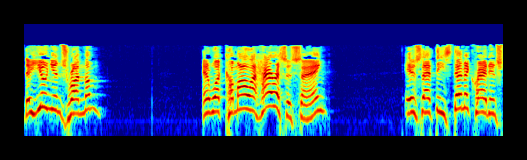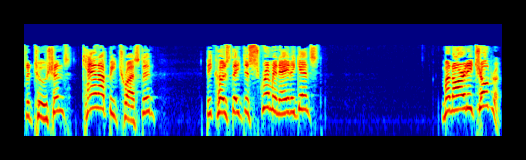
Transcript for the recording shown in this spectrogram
The unions run them. And what Kamala Harris is saying is that these Democrat institutions cannot be trusted because they discriminate against minority children.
